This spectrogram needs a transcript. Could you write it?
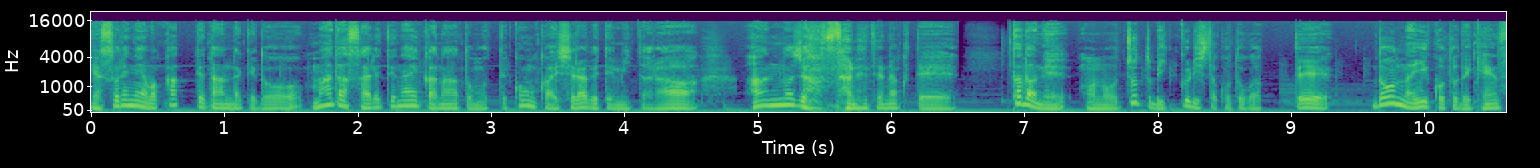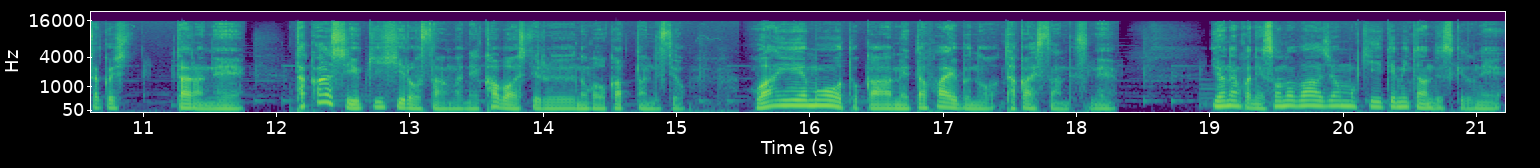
いやそれね分かってたんだけどまだされてないかなと思って今回調べてみたら案の定されてなくてただねあのちょっとびっくりしたことがあってどんないいことで検索したらね高橋幸宏さんがねカバーしてるのが分かったんですよ。YMO とかメタ5の高橋さんですね。いやなんかねそのバージョンも聞いてみたんですけどね。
